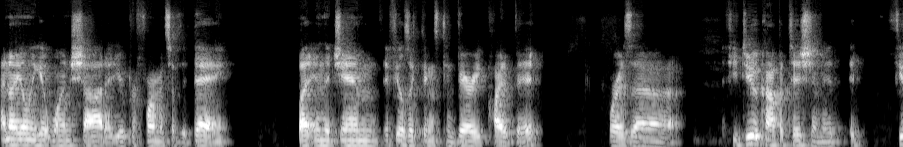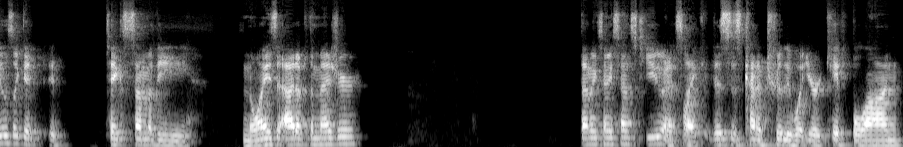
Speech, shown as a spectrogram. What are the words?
I know you only get one shot at your performance of the day, but in the gym, it feels like things can vary quite a bit. Whereas uh, if you do a competition, it, it feels like it, it takes some of the noise out of the measure. That makes any sense to you? And it's like this is kind of truly what you're capable on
